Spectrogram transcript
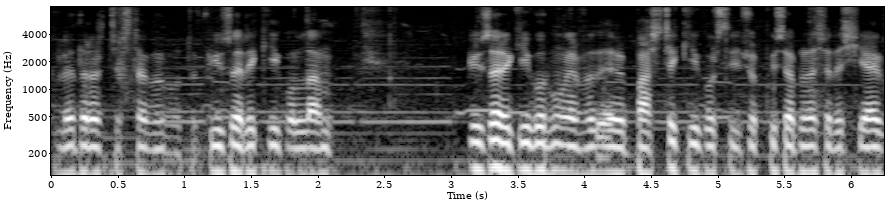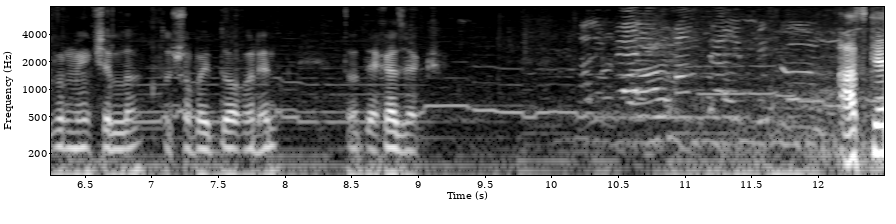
তুলে ধরার চেষ্টা করব। তো ফিউচারে কী করলাম? ফিউচারে কী করব পাস্টে কী করছি সব কিছু আপনাদের সাথে শেয়ার করব ইনশাল্লাহ। তো সবাই দোয়া করেন তো দেখা যাক। আজকে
